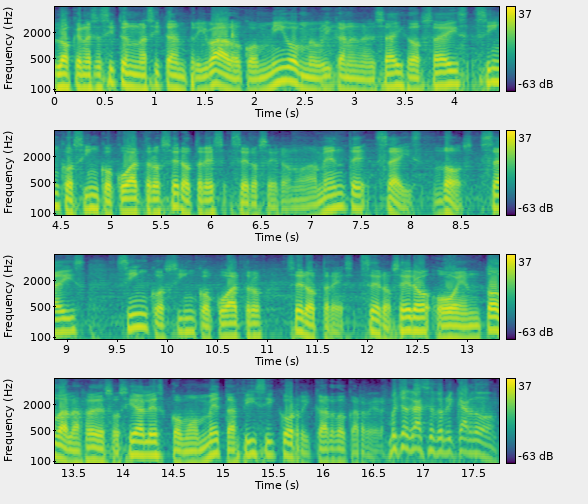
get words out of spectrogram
Los que necesiten una cita en privado conmigo me ubican en el 626-554-0300. Nuevamente, 626-554-0300 o en todas las redes sociales como Metafísico Ricardo Carrera. Muchas gracias, don Ricardo.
